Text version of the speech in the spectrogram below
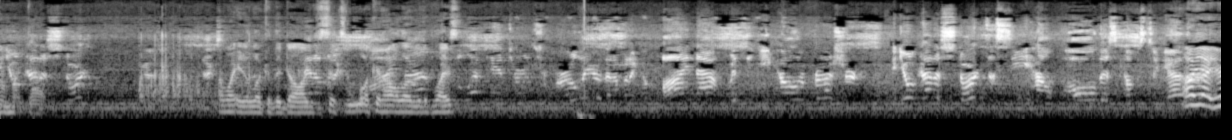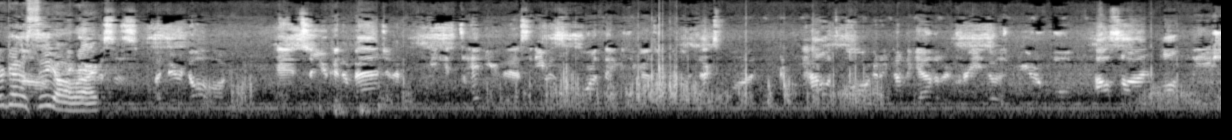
Oh my god. I want you to look at the dog. He sits looking all over the place. The left-hand turns from earlier, then I'm going to combine that with the e-collar pressure, and you'll kind of start to see how all this comes together. Oh yeah, you're going to see all right. This is a new dog, and so you can imagine if we continue this, and even some more things you guys are going to next one, how it's all going to come together to create those beautiful outside, off-leash,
